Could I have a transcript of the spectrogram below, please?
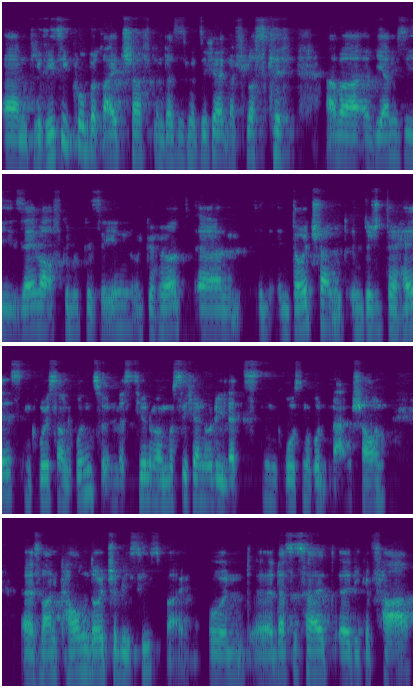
die Risikobereitschaft, und das ist mit Sicherheit eine Floskel, aber äh, wir haben sie selber oft genug gesehen und gehört, ähm, in, in Deutschland in Digital Health in größeren Runden zu investieren. Und man muss sich ja nur die letzten großen Runden anschauen. Äh, es waren kaum deutsche VCs bei. Und äh, das ist halt die Gefahr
